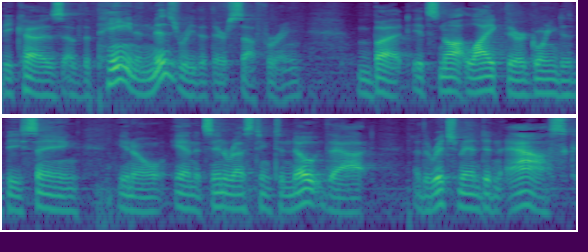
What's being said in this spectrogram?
because of the pain and misery that they're suffering, but it's not like they're going to be saying, you know, and it's interesting to note that the rich man didn't ask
